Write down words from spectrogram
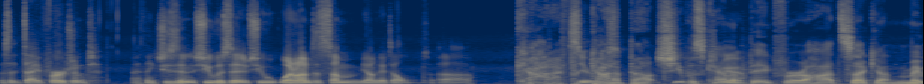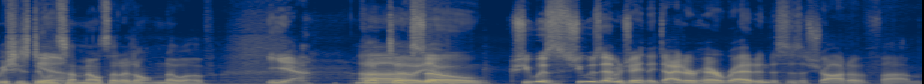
was it Divergent? I think she's in. She was in. She went on to some young adult. Uh, God, I Series. forgot about. She was kind of Yeah. big for a hot second. Maybe she's doing Yeah. something else that I don't know of. yeah. But, uh, uh, yeah. so she was she was MJ, and they dyed her hair red, and this is a shot of um,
